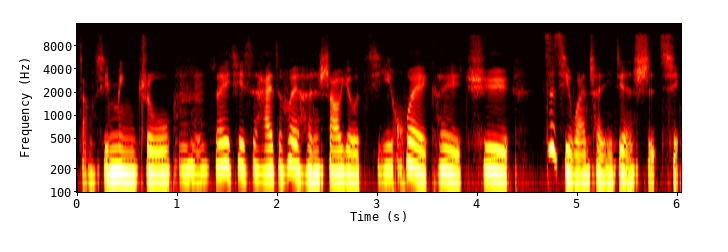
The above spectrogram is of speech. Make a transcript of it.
掌心明珠，嗯哼，所以其实孩子会很少有机会可以去自己完成一件事情。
